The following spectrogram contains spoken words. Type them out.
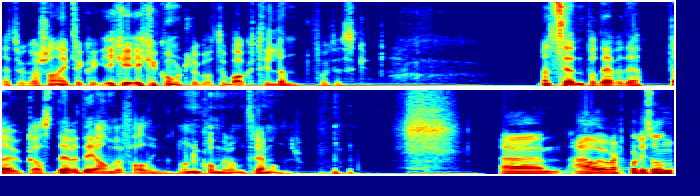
jeg tror kanskje han egentlig ikke, ikke kommer til å gå tilbake til den, faktisk. Men se den på DVD. Det er ukas DVD-anbefaling når den kommer om tre måneder. Ehm, jeg har jo vært på litt sånn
